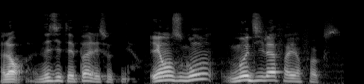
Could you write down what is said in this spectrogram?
Alors n'hésitez pas à les soutenir. Et en second, Mozilla Firefox.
